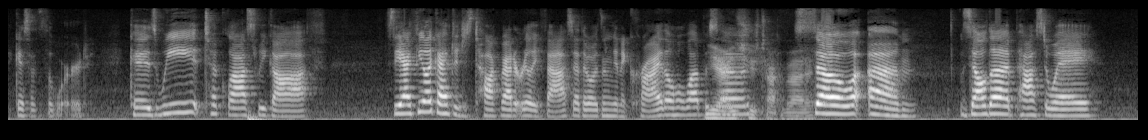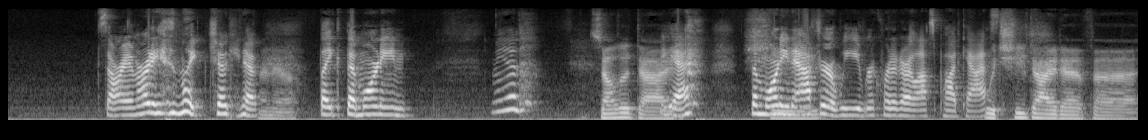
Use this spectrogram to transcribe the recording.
I guess that's the word. Because we took last week off. See, I feel like I have to just talk about it really fast, otherwise I'm going to cry the whole episode. Yeah, you should talk about it. So, um, Zelda passed away. Sorry, I'm already like choking up. I know. Like the morning, man. Zelda died. Yeah, the morning She- after we recorded our last podcast. which she died of uh,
